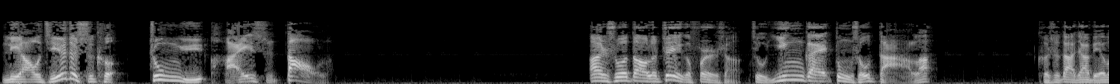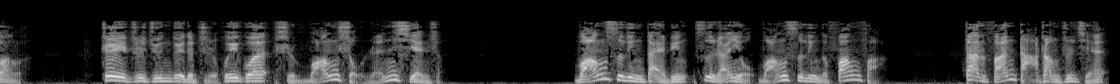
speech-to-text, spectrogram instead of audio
了结的时刻终于还是到了。按说到了这个份上，就应该动手打了。可是大家别忘了，这支军队的指挥官是王守仁先生。王司令带兵，自然有王司令的方法。但凡打仗之前，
